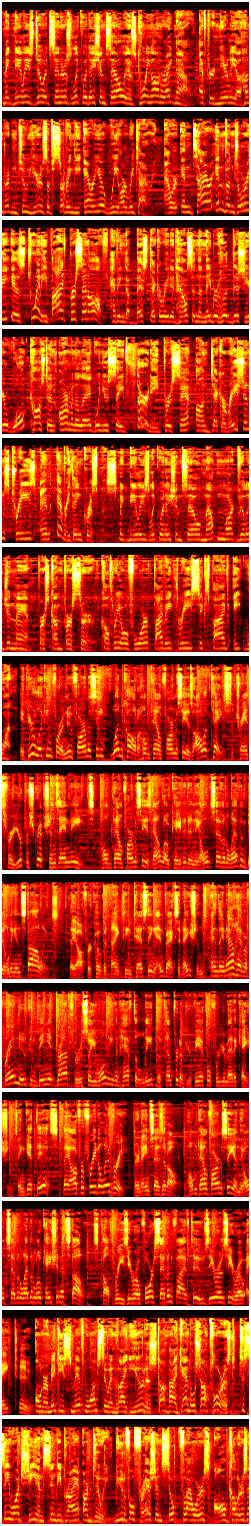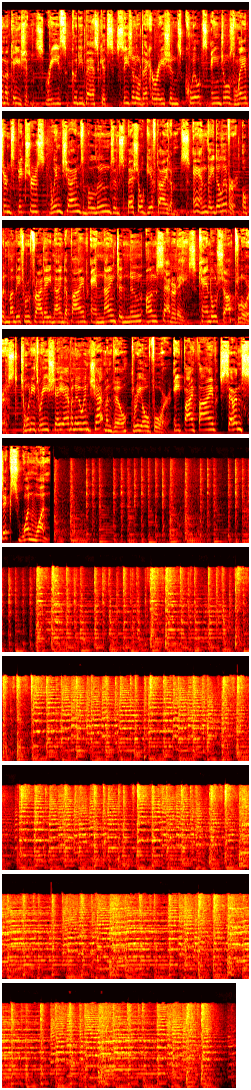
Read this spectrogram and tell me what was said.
McNeely's Do It Center's liquidation sale is going on right now. After nearly 102 years of serving the area, we are retiring. Our entire inventory is 25% off. Having the best decorated house in the neighborhood this year won't cost an arm and a leg when you save 30% on decorations, trees, and everything Christmas. McNeely's liquidation sale, Mountain Mart Village in Man. First come, first serve. Call 304 583 6581. If you're looking for a new pharmacy, one call to Hometown Pharmacy is all it takes to transfer your prescriptions and needs. Hometown Pharmacy is now located located in the old 7 Eleven building in Stollings. They offer COVID 19 testing and vaccinations, and they now have a brand new convenient drive through so you won't even have to leave the comfort of your vehicle for your medications. And get this they offer free delivery. Their name says it all Hometown Pharmacy in the old 7 Eleven location at Stollings. Call 304 752 0082. Owner Mickey Smith wants to invite you to stop by Candle Shop Florist to see what she and Cindy Bryant are doing. Beautiful, fresh, and silk flowers, all colors and occasions. Wreaths, baskets, seasonal decorations, quilts, angels, lanterns, pictures, wind chimes, balloons, and special gift items. And they deliver. Open Monday through Friday, 9 to 5 and 9 to noon on Saturdays. Candle Shop Florist, 23 Shea Avenue in Chapmanville, 304 855 7611.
